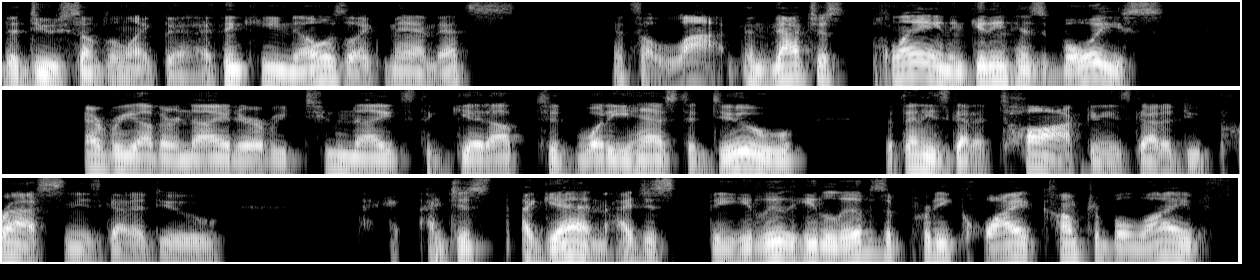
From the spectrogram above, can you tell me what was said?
to do something like that. I think he knows, like, man, that's that's a lot, and not just playing and getting his voice every other night or every two nights to get up to what he has to do. But then he's got to talk and he's got to do press and he's got to do. I just, again, I just, he, he lives a pretty quiet, comfortable life.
